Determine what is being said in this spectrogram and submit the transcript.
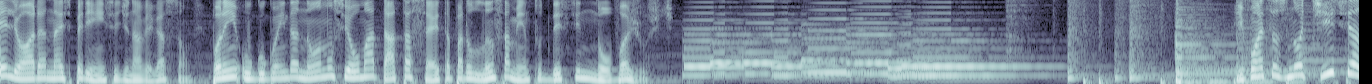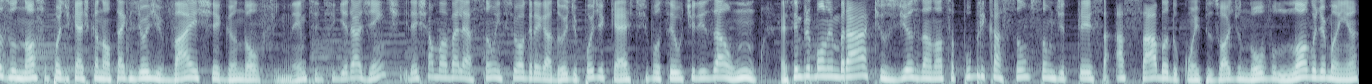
melhora na experiência de navegação. Porém, o Google ainda não anunciou uma data certa para o lançamento desse novo ajuste. E com essas notícias, o nosso podcast Canaltech de hoje vai chegando ao fim. Lembre-se de seguir a gente e deixar uma avaliação em seu agregador de podcast se você utiliza um. É sempre bom lembrar que os dias da nossa publicação são de terça a sábado, com episódio novo logo de manhã,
